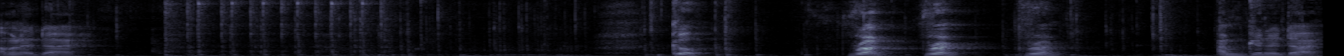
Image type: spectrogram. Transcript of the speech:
I'm gonna die. Go! Run! Run! Run! I'm gonna die.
